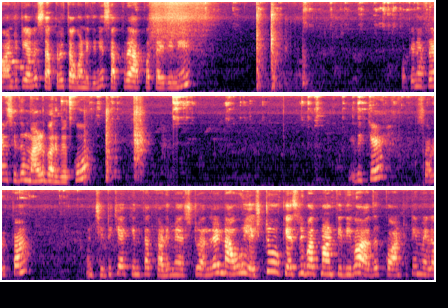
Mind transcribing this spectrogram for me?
ಕ್ವಾಂಟಿಟಿಯಲ್ಲಿ ಸಕ್ಕರೆ ತೊಗೊಂಡಿದ್ದೀನಿ. ಸಕ್ಕರೆ ಹಾಕ್ಕೋತಾ ಇದ್ದೀನಿ. ಓಕೆನಾ ಫ್ರೆಂಡ್ಸ್ ಇದು ಮಳೆ ಬರಬೇಕು. ಇದಕ್ಕೆ ಸ್ವಲ್ಪ ಒಂದು ಚಿಟಿಕೆಕ್ಕಿಂತ ಕಡಿಮೆ ಅಷ್ಟು. ಅಂದರೆ ನಾವು ಎಷ್ಟು ಕೇಸರಿ ಬಾತ್ ಮಾಡ್ತಿದ್ದೀವೋ ಅದಕ್ಕೆ ಕ್ವಾಂಟಿಟಿ ಮೇಲೆ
